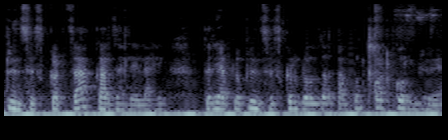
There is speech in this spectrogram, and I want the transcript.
प्रिन्सेस कटचा आकार झालेला आहे. तर हे आपलं प्रिन्सेस कट ब्लाऊज आता आपण कट करून घेऊया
